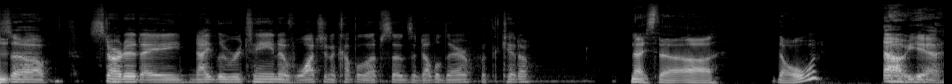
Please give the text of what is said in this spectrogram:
Hmm. So started a nightly routine of watching a couple episodes of Double Dare with the kiddo. Nice. The uh, the old one. Oh yeah,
